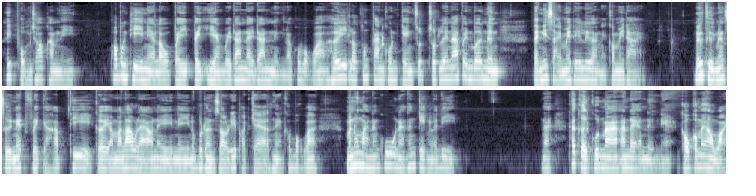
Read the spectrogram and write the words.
เฮ้ยผมชอบคำนี้ เพราะบางทีเนี่ยเราไปไปเอียงไปด้านใดด้านหนึ่ง แล้วก็บอกว่าเฮ้ยเราต้องการคนเก่งสุด ๆ เลยนะเป็นเบอร์หนึ่งแต่นิสัยไม่ได้เรื่องเนี่ยก็ไม่ได้ นึกถึงหนังสือ Netflix อะครับที่เคยเอามาเล่าแล้วในในนบดอนสอรี่พอดแคสต์เนี่ยเขาบอกว่ามันต้องมาทั้งคู่นะทั้งเก่งและดีนะถ้าเกิดคุณมาอันใดอันหนึ่งเนี่ยเขาก็ไม่เอาไว้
